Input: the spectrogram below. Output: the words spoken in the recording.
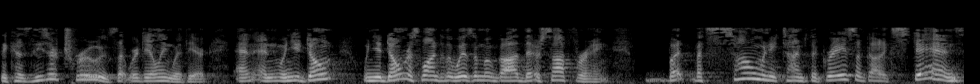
because these are truths that we're dealing with here. And, and when you don't, when you don't respond to the wisdom of God, there's suffering. But, but so many times the grace of God extends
